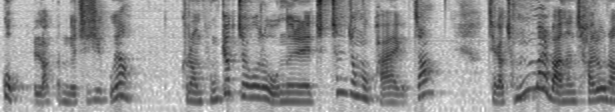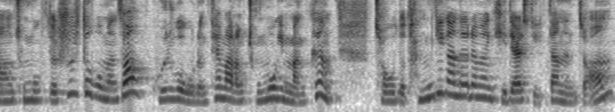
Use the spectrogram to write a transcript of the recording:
꼭 연락 남겨주시고요. 그럼 본격적으로 오늘의 추천 종목 봐야겠죠? 제가 정말 많은 자료랑 종목들 훑어보면서 고르고 고른 테마랑 종목인 만큼 적어도 단기간 흐름은 기대할 수 있다는 점.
